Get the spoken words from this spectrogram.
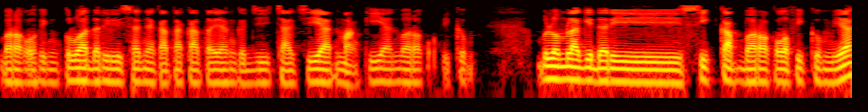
Barakallahu fikum. Keluar dari lisannya kata-kata yang keji, cacian, makian barakallahu fikum. Belum lagi dari sikap barakallahu fikum ya.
